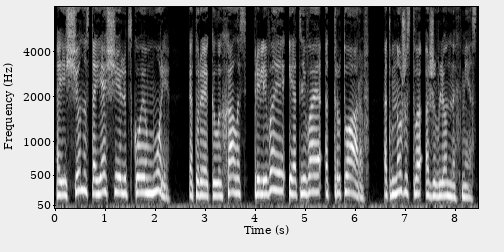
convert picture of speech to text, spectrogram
А еще настоящее людское море, которое колыхалось, приливая и отливая от тротуаров, от множества оживленных мест.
